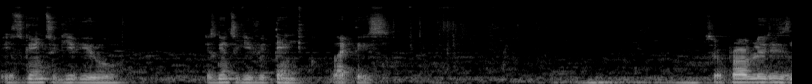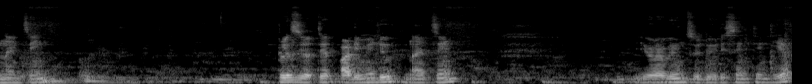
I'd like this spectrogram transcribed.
it's going to give you it's going to give you 10 like this. So probably this is 19 place your tape at the middle 19 you are going to do the same thing here.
